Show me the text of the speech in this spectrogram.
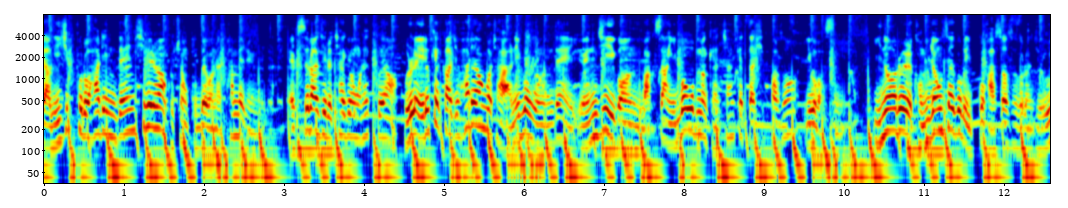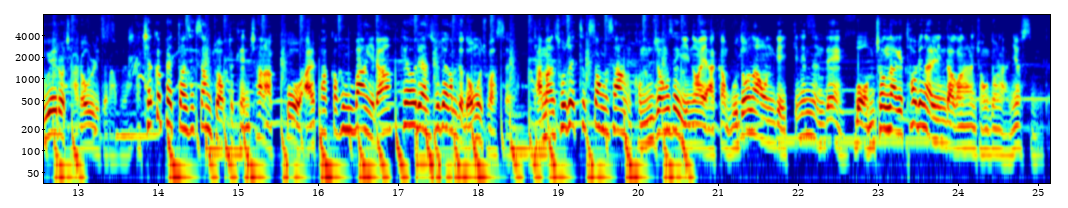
약 20% 할인된 11만 9,900원에 판매 중입니다. 엑스라지를 착용을 했고요. 원래 이렇게까지 화려한 걸 잘 안 입어보는데 왠지 이건 막상 입어보면 괜찮겠다 싶어서 입어봤습니다. 이너를 검정색으로 입고 갔어서 그런지 의외로 잘 어울리더라고요. 체크 패턴 색상 조합도 괜찮았고 알파카 혼방이라 페어리한 소재감도 너무 좋았어요. 다만 소재 특성상 검정색 이너에 약간 묻어나온 게 있긴 했는데 뭐 엄청나게 털이 날린다거나 하는 정도는 아니었습니다.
